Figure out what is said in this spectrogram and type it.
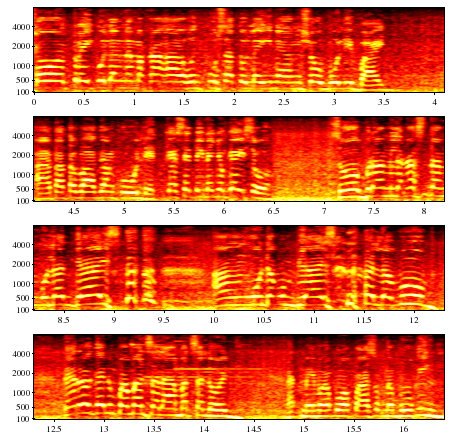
So, try ko lang na makaahon po sa tulay ng Show Boulevard. Ah, tatawagan ko ulit. Kasi tingnan nyo guys, oh. Sobrang lakas ng ulan, guys. Ang una kong biyahe sa Lalamove. Pero ganun pa man, salamat sa Lord. At may mga pumapasok na booking.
